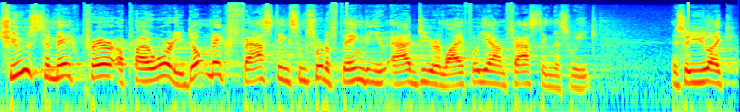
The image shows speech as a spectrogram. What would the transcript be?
Choose to make prayer a priority. Don't make fasting some sort of thing that you add to your life. Oh, yeah, I'm fasting this week. And so you like,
